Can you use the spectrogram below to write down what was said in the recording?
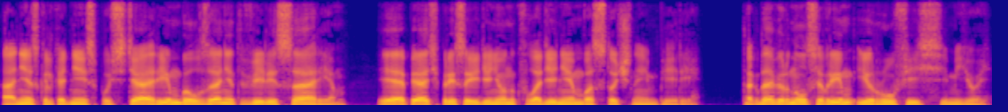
А несколько дней спустя Рим был занят Велисарием и опять присоединен к владениям Восточной империи. Тогда вернулся в Рим и Руфий с семьей.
